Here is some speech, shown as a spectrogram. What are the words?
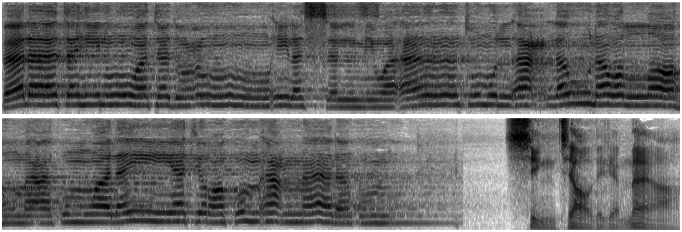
فلا تهنوا وتدعوا إلى السلم وأنتم الأعلون والله معكم ولن يتركم أعمالكم 信教的人们啊，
